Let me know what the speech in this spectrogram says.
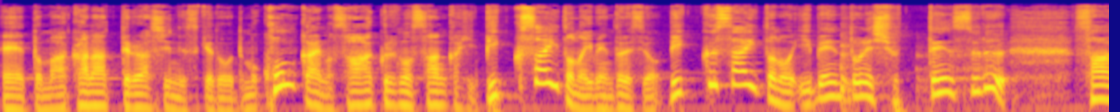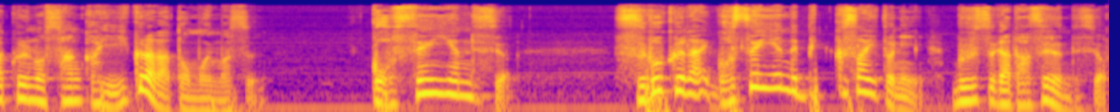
えっ、ー、と、賄ってるらしいんですけど、でも今回のサークルの参加費、ビッグサイトのイベントですよ。ビッグサイトのイベントに出展するサークルの参加費いくらだと思います ?5000 円ですよ。すごくない ?5000 円でビッグサイトにブースが出せるんですよ。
